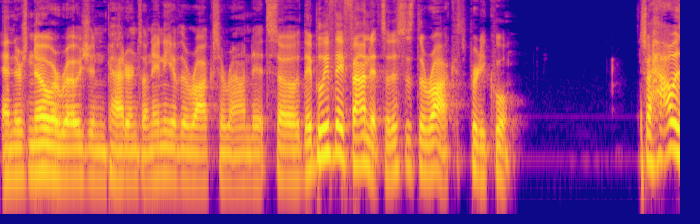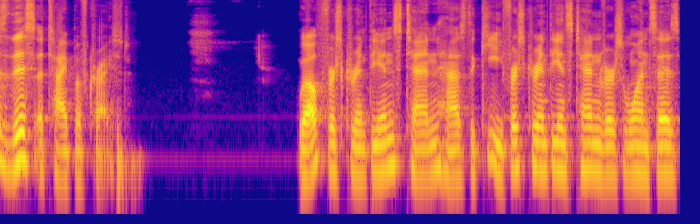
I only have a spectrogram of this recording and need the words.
And there's no erosion patterns on any of the rocks around it. So they believe they found it. So this is the rock. It's pretty cool. So, how is this a type of Christ? Well, 1 Corinthians 10 has the key. 1 Corinthians 10, verse 1 says,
